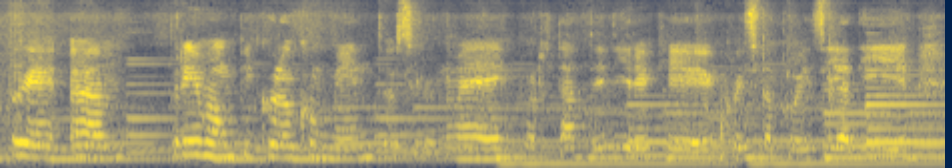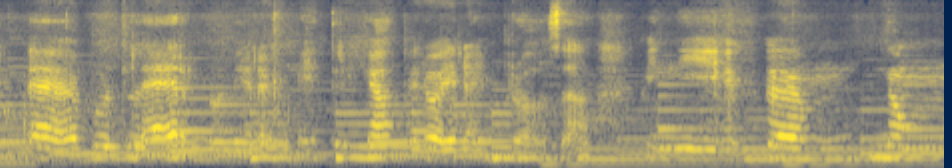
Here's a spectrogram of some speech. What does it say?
Ok, um, prima un piccolo commento, secondo me è importante dire che questa poesia di eh, Baudelaire non era in metrica, però era in prosa, quindi um, non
